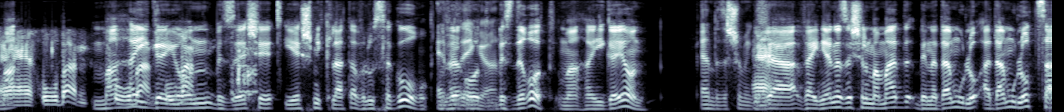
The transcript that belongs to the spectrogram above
מה- אה, חורבן. מה חורבן, ההיגיון בזה שיש מקלט אבל הוא סגור? אין בזה ועוד היגיון. בשדרות, מה ההיגיון? אין בזה שום היגיון. וה- והעניין הזה של ממ"ד, בן אדם הוא לא, אדם הוא לא צו,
